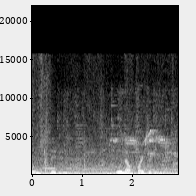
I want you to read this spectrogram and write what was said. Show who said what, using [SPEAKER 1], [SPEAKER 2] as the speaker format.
[SPEAKER 1] Cebu City. Ulam for today.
